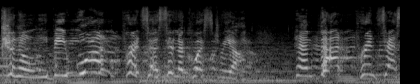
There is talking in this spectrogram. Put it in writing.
can only be one princess in Equestria! And that princess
